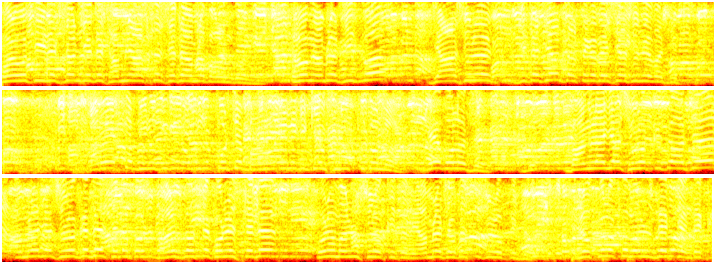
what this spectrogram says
পরবর্তী ইলেকশন যেটা সামনে আসছে সেটা আমরা পালন করব। এবং আমরা জিতবো। যা আসনে জিতেছিলাম তার থেকে বেশি আসনে এবার জিতছি। আরও একটা বিরোধীদের অভিযোগ করছে বাংলায় নাকি কেউ সুরক্ষিত নয়। কে বলেছে? বাংলায় যা সুরক্ষিত আছে আমরা যা সুরক্ষিত সেটা ভারতবর্ষে কোনো স্টেটে কোনো মানুষ সুরক্ষিত নেই। আমরা যথেষ্ট সুরক্ষিত। লক্ষ লক্ষ মানুষ দেখছেন দেখ-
